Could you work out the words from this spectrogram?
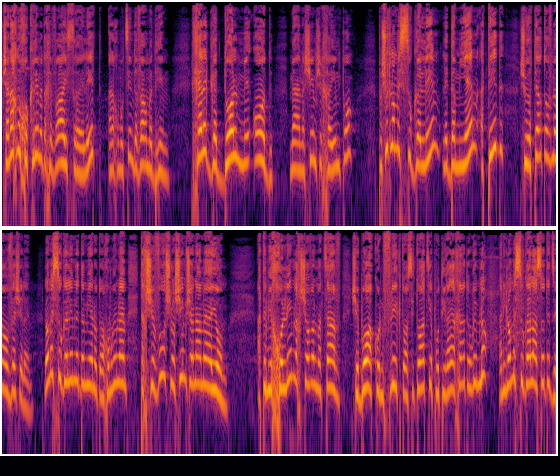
כשאנחנו חוקרים את החברה הישראלית, אנחנו מוצאים דבר מדהים. חלק גדול מאוד מהאנשים שחיים פה פשוט לא מסוגלים לדמיין עתיד שהוא יותר טוב מההווה שלהם. לא מסוגלים לדמיין אותו. אנחנו אומרים להם, תחשבו 30 שנה מהיום. אתם יכולים לחשוב על מצב שבו הקונפליקט או הסיטואציה פה תיראה אחרת, אתם אומרים, לא, אני לא מסוגל לעשות את זה.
